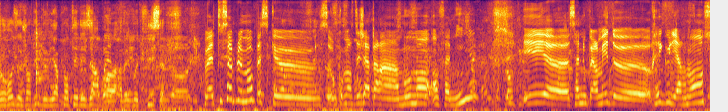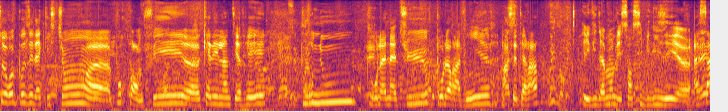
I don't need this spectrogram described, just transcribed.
heureuse aujourd'hui de venir planter des arbres avec votre fils? Bah, Tout simplement parce que on commence déjà par un moment en famille et ça nous permet de régulièrement se reposer la question pourquoi on le fait, quel est l'intérêt pour nous, pour la nature, pour leur avenir, etc. évidemment de les sensibiliser à ça.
